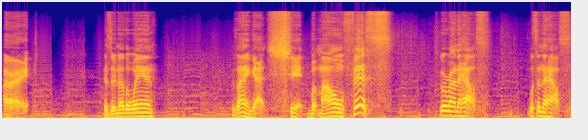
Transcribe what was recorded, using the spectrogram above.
All right. There another way in? Because I ain't got shit but my own fists. Let's go around the house. What's in the house?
